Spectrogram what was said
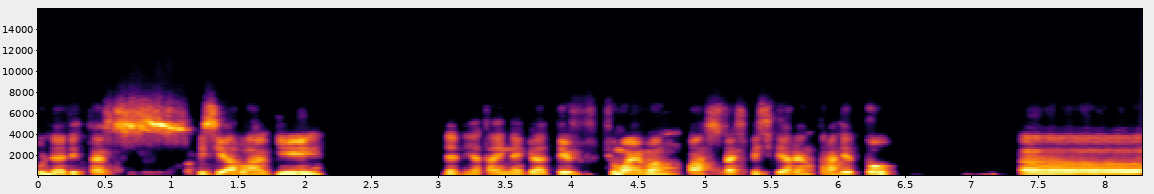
udah dites PCR lagi dan dinyatakan negatif. Cuma emang pas tes PCR yang terakhir tuh eh,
